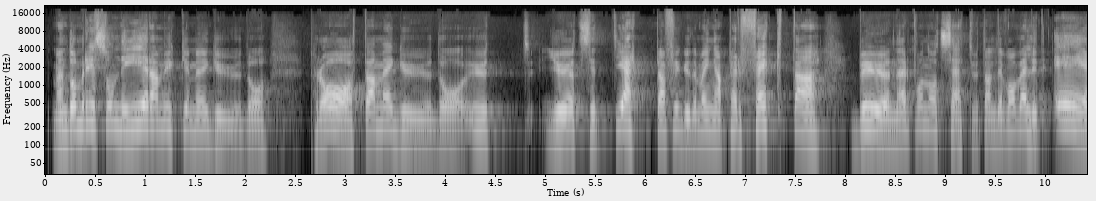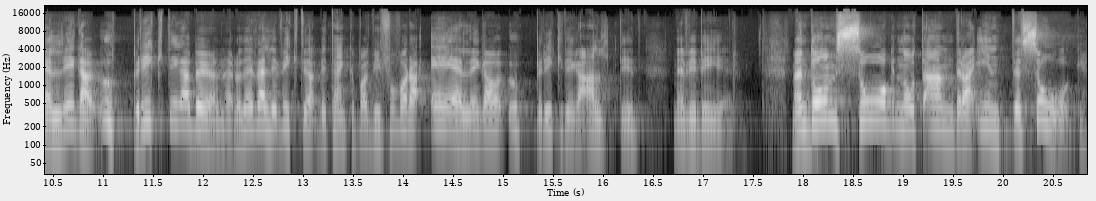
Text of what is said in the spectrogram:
Men de resonerade mycket med Gud och pratade med Gud och utgöt sitt hjärta för Gud. Det var inga perfekta böner på något sätt utan det var väldigt ärliga, uppriktiga böner. Och Det är väldigt viktigt att vi tänker på att vi får vara ärliga och uppriktiga alltid när vi ber. Men de såg något andra inte såg.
